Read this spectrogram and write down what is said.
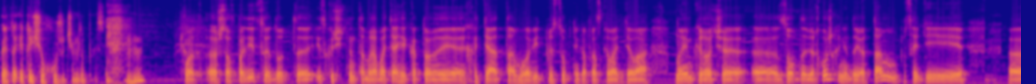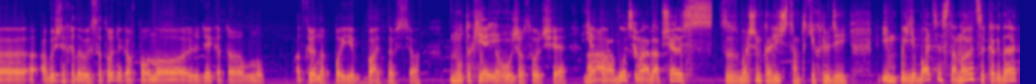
Это, это еще хуже, чем ДПС. Вот, э, что в полицию идут э, исключительно там работяги, которые хотят там ловить преступников, раскрывать дела, но им, короче, э, зоб на верхушку не дает. Там среди обычных рядовых сотрудников полно людей, которым, ну, откровенно поебать на все. Ну, так я... В лучшем случае. Я а, по работе общаюсь с, с большим количеством таких людей. Им поебать становится, когда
